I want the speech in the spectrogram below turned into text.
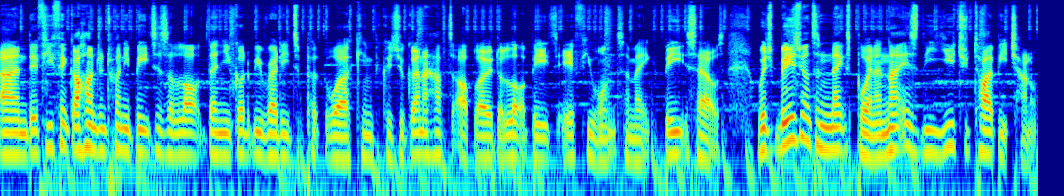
and if you think 120 beats is a lot, then you've got to be ready to put the work in because you're going to have to upload a lot of beats if you want to make beat sales. Which brings me on to the next point, and that is the YouTube Type Beat channel.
